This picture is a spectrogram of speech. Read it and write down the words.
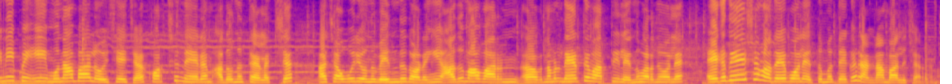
ഇനിയിപ്പോൾ ഈ മൂന്നാം പാൽ ഒഴിച്ചേച്ച് കുറച്ച് നേരം അതൊന്ന് തിളച്ച് ആ ചൗരി ഒന്ന് വെന്ത് തുടങ്ങി അതും ആ വറ നമ്മൾ നേരത്തെ വറുത്തില്ലേ എന്ന് പറഞ്ഞ പോലെ ഏകദേശം അതേപോലെ എത്തുമ്പോഴത്തേക്ക് രണ്ടാം പാൽ ചേർക്കണം.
